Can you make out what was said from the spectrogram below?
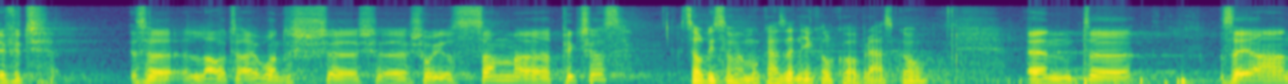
if it is uh, allowed, I want to sh- sh- uh, show you some uh, pictures, Chcel by som vám ukázať niekoľko obrázkov. and uh, they are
